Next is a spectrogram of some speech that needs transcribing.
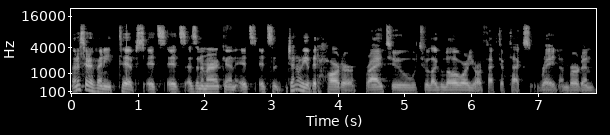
don't necessarily have any tips. It's it's as an American, it's it's generally a bit harder, right, to to like lower your effective tax rate and burden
